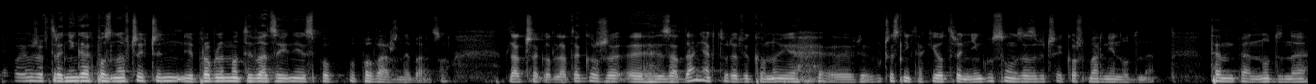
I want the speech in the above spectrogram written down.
Ja powiem, że w treningach poznawczych problem motywacyjny jest po, po, poważny bardzo. Dlaczego? Dlatego, że e, zadania, które wykonuje e, uczestnik takiego treningu są zazwyczaj koszmarnie nudne. Tempe, nudne,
